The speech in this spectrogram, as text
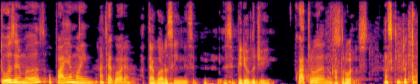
duas irmãs, o pai e a mãe, até agora. Até agora, sim, nesse, nesse período de Quatro anos. quatro anos. Nossa, que brutal.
